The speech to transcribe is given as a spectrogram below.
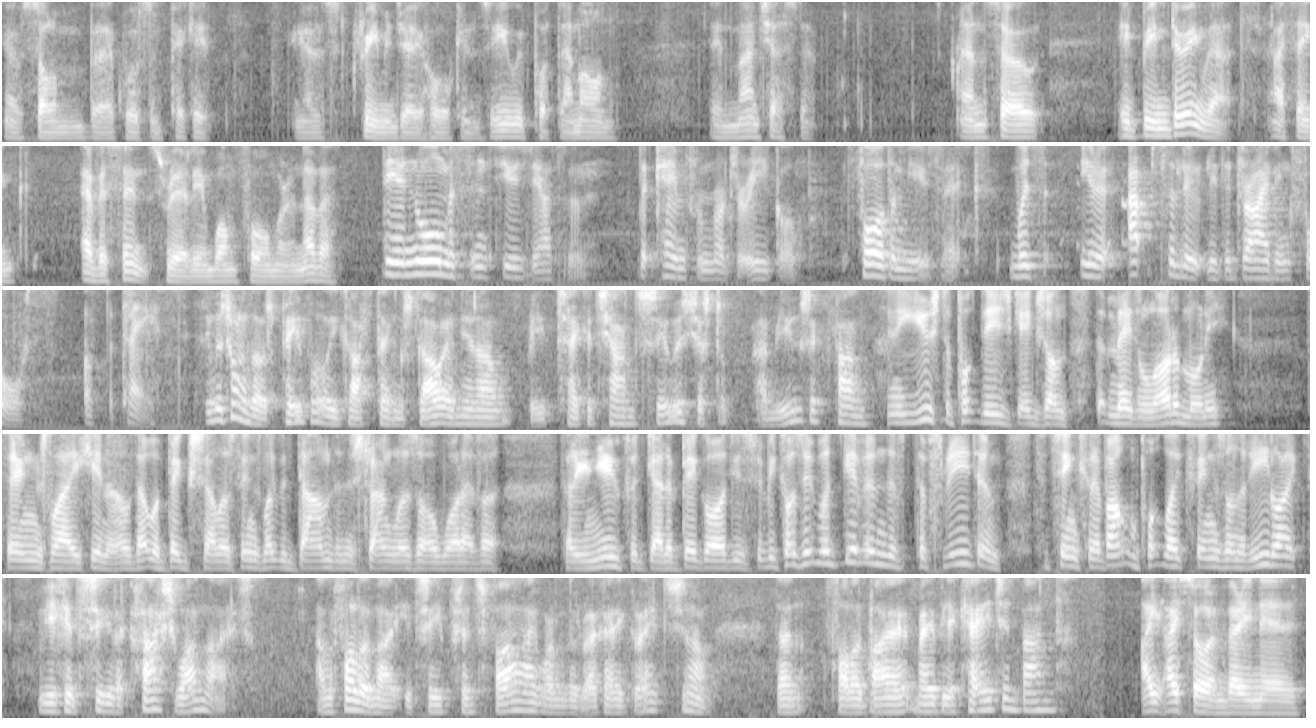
You know, Solomon Burke, Wilson Pickett, you know, Screaming Jay Hawkins. He would put them on in Manchester. And so he'd been doing that, I think, ever since, really, in one form or another. The enormous enthusiasm that came from Roger Eagle for the music was, you know, absolutely the driving force of the place. He was one of those people, he got things going, you know, he'd take a chance. He was just a, a music fan. And he used to put these gigs on that made a lot of money. Things like, you know, that were big sellers, things like The Damned and The Stranglers or whatever that he knew could get a big audience because it would give him the, the freedom to tinker about and put like things on that he liked. You could see the Clash one night, and the following night you'd see Prince Far one of the reggae greats, you know, then followed by maybe a Cajun band. I, I saw him very near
